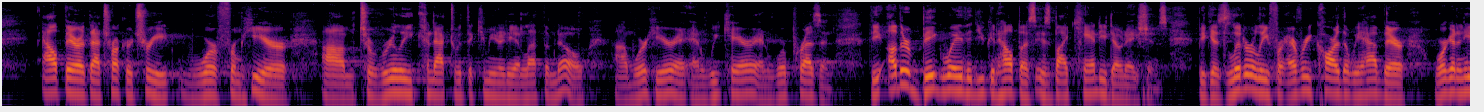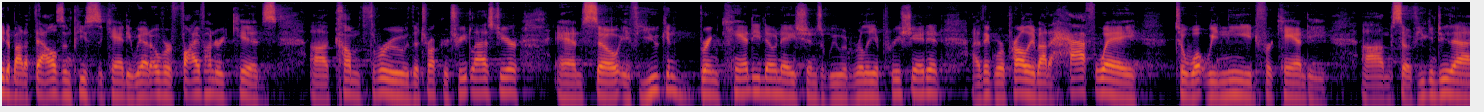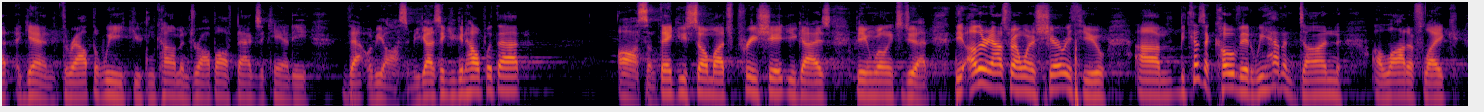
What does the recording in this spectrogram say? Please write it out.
out there at that trunk or treat were from here um, to really connect with the community and let them know um, we're here and, and, we care and we're present. The other big way that you can help us is by candy donations, because literally for every car that we have there, we're going to need about a thousand pieces of candy. We had over 500 kids uh, come through the trunk or treat last year, and so if you can bring candy donations, we would really appreciate it. I think we're probably about halfway to what we need for candy. Um, so if you can do that, again, throughout the week, you can come and drop off bags of candy. That would be awesome. You guys think you can help with that? Awesome. Thank you so much. Appreciate you guys being willing to do that. The other announcement I want to share with you um, because of COVID, we haven't done a lot of like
